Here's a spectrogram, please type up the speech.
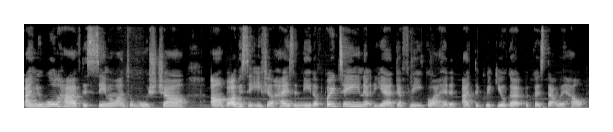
and you will have the same amount of moisture. Um, but obviously, if your hair is in need of protein, yeah, definitely go ahead and add the Greek yogurt because that will help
